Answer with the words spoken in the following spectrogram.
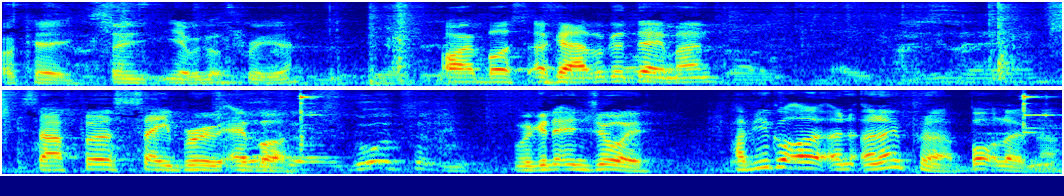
Okay, so yeah, we got three, yeah. All right, boss. Okay, have a good day, man. It's our first ever. Uh, Good, sir. We're gonna enjoy. Have you got a, an, an opener, bottle opener?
